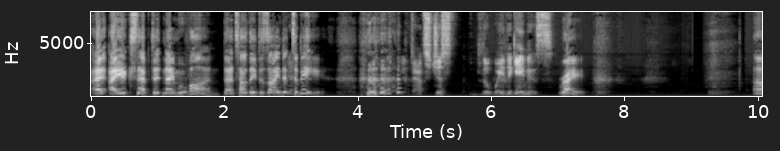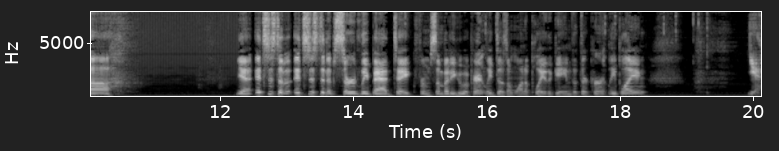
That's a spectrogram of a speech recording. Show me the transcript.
I, I accept it and I move on. That's how they designed it Yeah. to be. That's just the way the game is. Right. Uh Yeah, it's just a it's just an absurdly bad take from somebody who apparently doesn't want to play the game that they're currently playing. Yeah.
